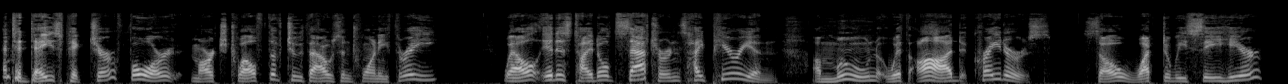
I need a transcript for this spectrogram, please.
And today's picture for March 12th of 2023. Well, it is titled Saturn's Hyperion, a moon with odd craters. So what do we see here?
